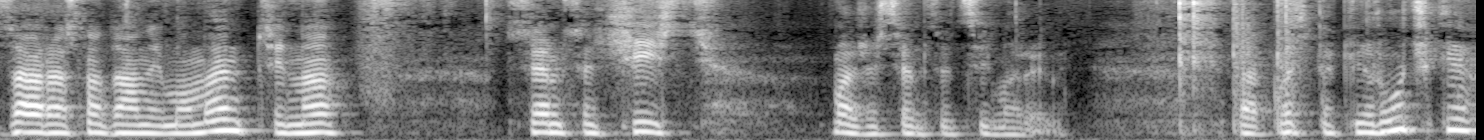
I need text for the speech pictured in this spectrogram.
Зараз на даний момент ціна 76, майже 77 гривень. Так, ось такі ручки.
